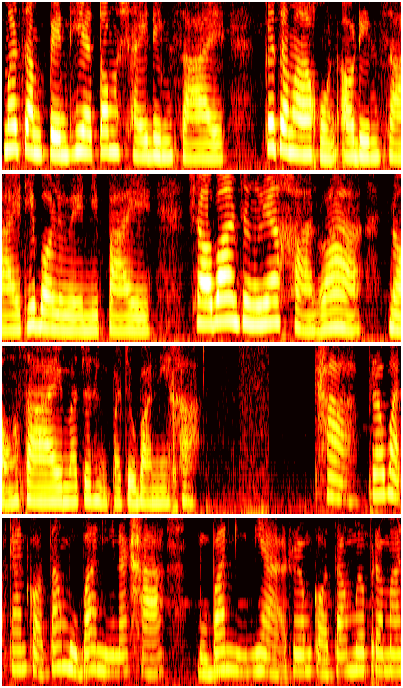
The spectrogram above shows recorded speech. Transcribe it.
เมื่อจำเป็นที่จะต้องใช้ดินทราย ก็จะมาขนเอาดินทรายที่บริเวณนี้ไป ชาวบ้านจึงเรียกขานว่า หนองทรายมาจนถึงปัจจุบันนี้ค่ะ ค่ะ ประวัติการก่อตั้งหมู่บ้านนี้นะคะ หมู่บ้านนี้เนี่ยเริ่มก่อตั้งเมื่อประมาณ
